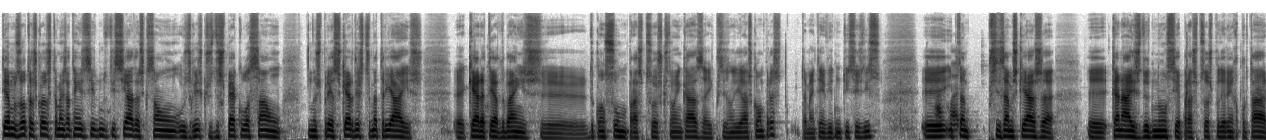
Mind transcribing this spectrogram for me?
temos outras coisas que também já têm sido noticiadas, que são os riscos de especulação nos preços, quer destes materiais, quer até de bens de consumo para as pessoas que estão em casa e que precisam de ir às compras, também tem havido notícias disso, ah, claro. e portanto precisamos que haja canais de denúncia para as pessoas poderem reportar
